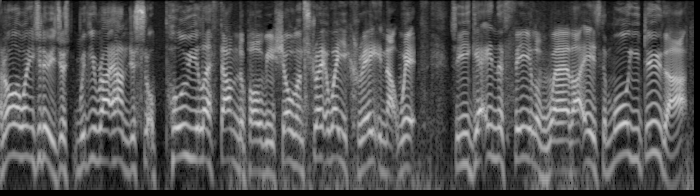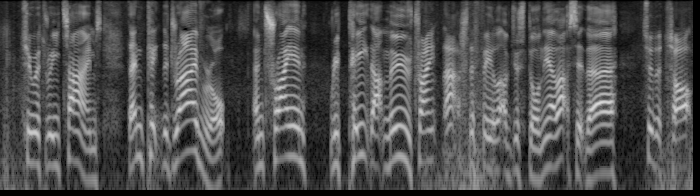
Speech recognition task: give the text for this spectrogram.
And all I want you to do is just, with your right hand, just sort of pull your left hand up over your shoulder and straight away you're creating that width. So you're getting the feel of where that is. The more you do that two or three times, then pick the driver up and try and repeat that move. Try and, that's the feel that I've just done. Yeah, that's it there, to the top.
